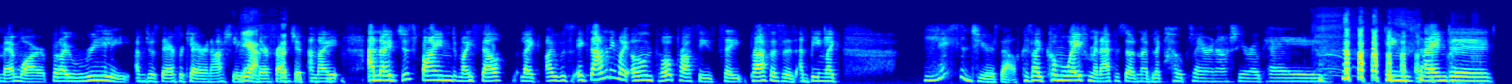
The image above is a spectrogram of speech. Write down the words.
memoir, but I really am just there for Claire and Ashley yeah. and their friendship. and I and I just find myself like I was examining my own thought processes, say processes, and being like, listen to yourself. Because I'd come away from an episode and I'd be like, hope Claire and Ashley are okay. things sounded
